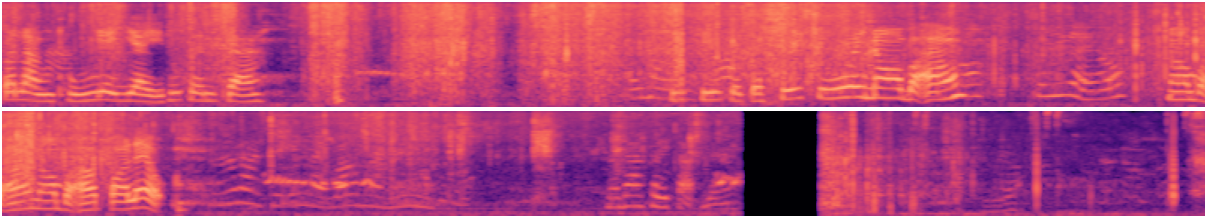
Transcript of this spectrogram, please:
ฝรั่งถุงใหญ่ ๆ ทุกคนจ้าซิวๆก็จะสวยๆนอบ่เอาไปเรื่อยเอานอบ่เอานอบ่เอาพอแล้วน้าดาคิดอะไรว่ามันไม่มีน้าดาเคยกลับแล้ว ค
